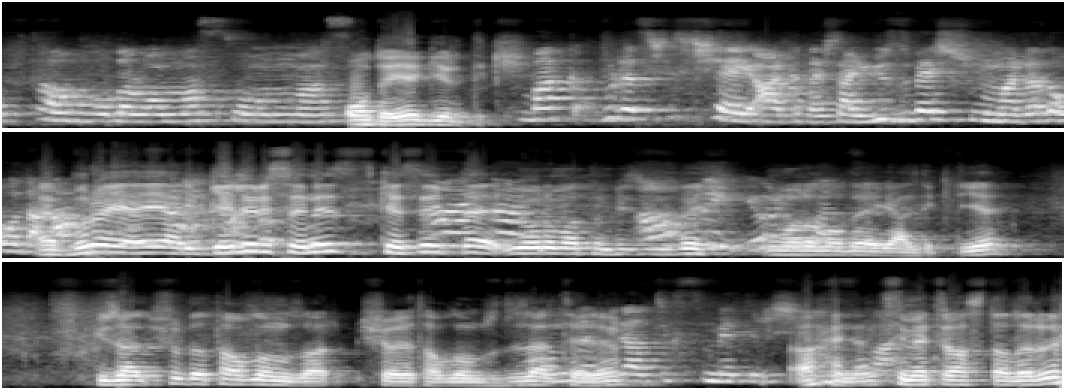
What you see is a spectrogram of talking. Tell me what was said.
Of tablolar olmazsa olmaz. odaya girdik. Bak burası şey arkadaşlar 105 numaralı oda. E, buraya eğer gelirseniz kesinlikle Aynen. yorum atın. Biz Aldık, 105 yorum numaralı atın. odaya geldik diye. Güzel. Şurada tablomuz var. Şöyle tablomuzu Onda düzeltelim. birazcık simetri Aynen. var. Simetri hastaları.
